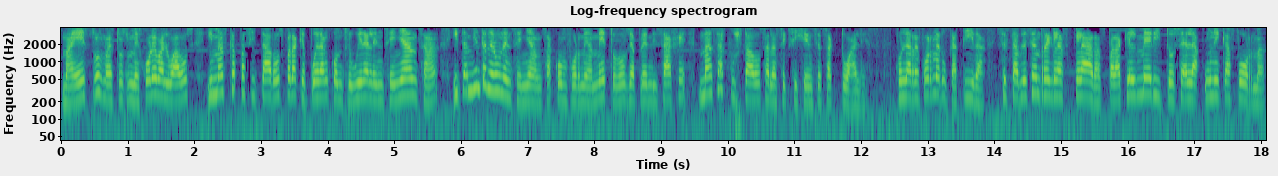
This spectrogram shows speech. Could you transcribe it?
maestros, maestros mejor evaluados y más capacitados para que puedan contribuir a la enseñanza y también tener una enseñanza conforme a métodos de aprendizaje más ajustados a las exigencias actuales. Con la reforma educativa se establecen reglas claras para que el mérito sea la única forma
